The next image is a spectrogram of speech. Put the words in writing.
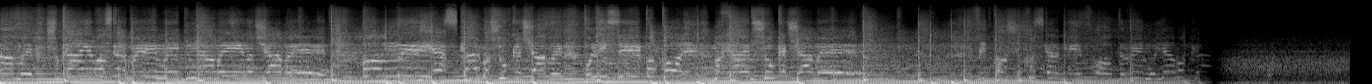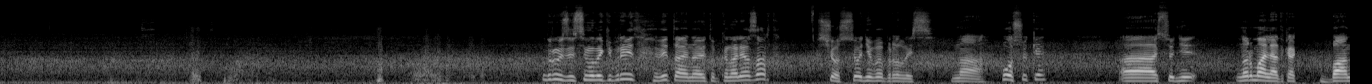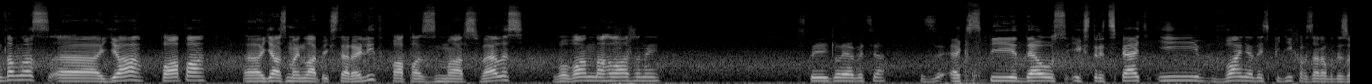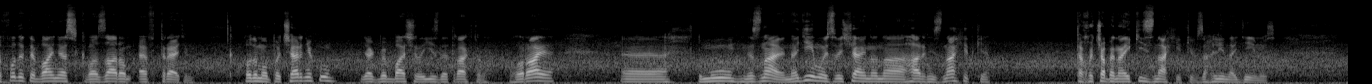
шукачами, шукаємо скарби ми днями і ночами, бо ми є скарбошукачами, по лісі і по полі махаємо шукачами. Від пошуку скарбів отримуємо Друзі, всім великий привіт! Вітаю на youtube каналі Азарт. Що ж, сьогодні вибрались на пошуки. Е, сьогодні нормальна така банда в нас. Е, я, папа, я з Mindlab Xterra Elite, папа з Mars Veles, Вован наглажений. Стоїть левиця. З XP Deus X35 і Ваня десь під'їхав, зараз буде заходити. Ваня з квазаром F3. Ходимо по Черніху. Як ви бачили, їздить трактор, горає. Е, тому не знаю, надіємось, звичайно, на гарні знахідки. Та хоча б на якісь знахідки взагалі надіємось.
